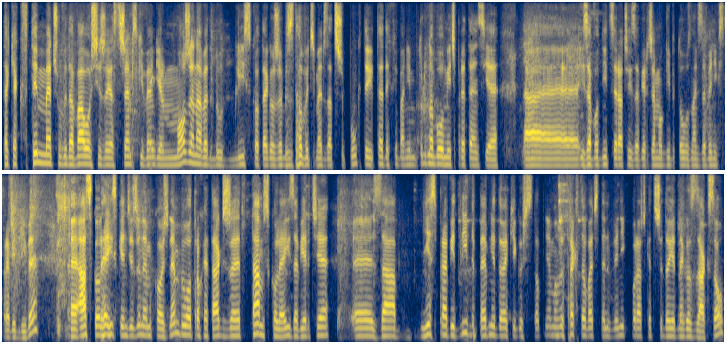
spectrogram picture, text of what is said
tak jak w tym meczu wydawało się, że Jastrzębski Węgiel może nawet był blisko tego, żeby zdobyć mecz za trzy punkty i wtedy chyba nie, trudno było mieć pretensje e, i zawodnicy raczej Zawiercia mogliby to uznać za wynik sprawiedliwy, e, a z kolei z Kędzierzynem Koźlem było trochę tak, że tam z kolei Zawiercie e, za niesprawiedliwy pewnie do jakiegoś stopnia może traktować ten wynik porażkę 3 do 1 z Zaksą.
